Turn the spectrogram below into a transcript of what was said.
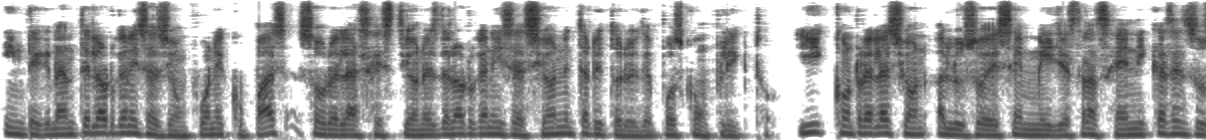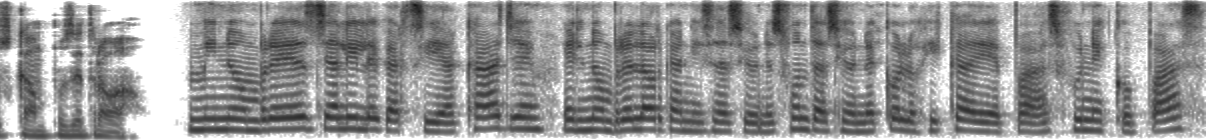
integrante de la organización Fonecopaz, sobre las gestiones de la organización en territorios de posconflicto y con relación al uso de semillas transgénicas en sus campos de trabajo. Mi nombre es Yalile García Calle. El nombre de la organización es Fundación Ecológica de Paz, Funecopaz.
